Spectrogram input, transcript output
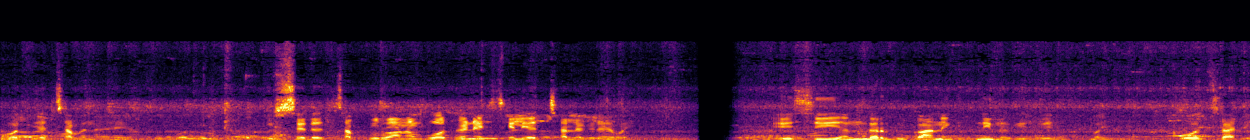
बहुत ही अच्छा बना है। यहाँ उससे तो अच्छा पुराना बहुत है ना, इसके लिए अच्छा लग रहा है भाई। एसी अंदर दुकानें कितनी लगी हुई है भाई, बहुत सारी।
